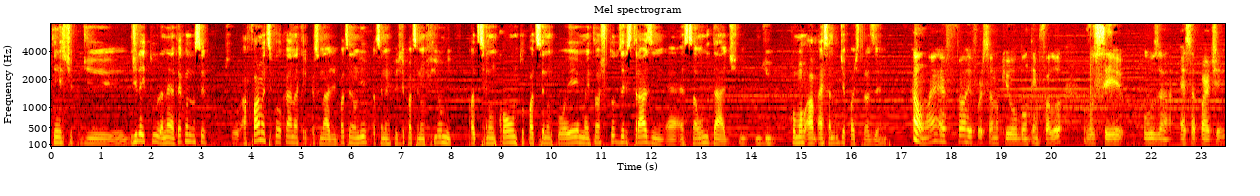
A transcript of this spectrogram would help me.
tem esse tipo de, de leitura, né? Até quando você. A forma de se colocar naquele personagem pode ser num livro, pode ser num RPG, pode ser num filme, pode ser num conto, pode ser num poema. Então acho que todos eles trazem é, essa unidade de como a, essa mídia pode trazer. Né? Não, é, é só reforçando o que o Bom Tempo falou você usa essa parte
